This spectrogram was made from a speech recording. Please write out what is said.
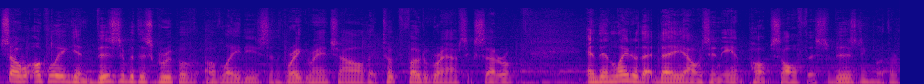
So Uncle Lee again visited with this group of, of ladies and the great grandchild. They took photographs, etc. And then later that day, I was in Aunt Pup's office visiting with her,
